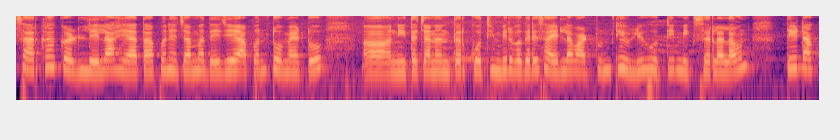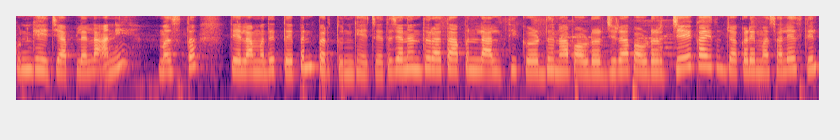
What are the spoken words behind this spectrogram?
सारखा कडलेला आहे. आता आपण ह्याच्यामध्ये जे आपण टोमॅटो आणि त्याच्यानंतर कोथिंबीर वगैरे साईडला वाटून ठेवली होती मिक्सरला लावून ती टाकून घ्यायची आपल्याला आणि मस्त. तेलामध्ये ते पण परतून घ्यायचं आहे त्याच्यानंतर आता आपण लाल तिखट धना पावडर जिरा पावडर जे काही तुमच्याकडे मसाले असतील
